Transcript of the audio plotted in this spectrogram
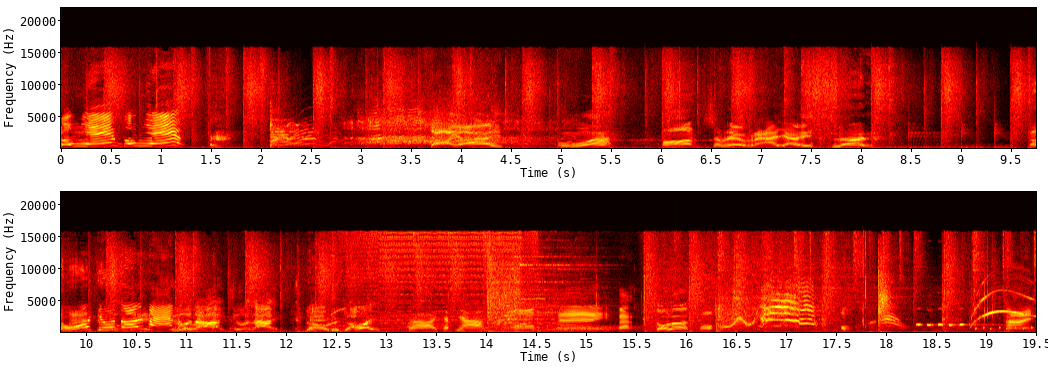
cùng nhịp cùng nhịp trời ơi! Ủa? Ủa? Sao rệu rã vậy? Lên! Ủa chưa tới mà chưa tới chưa tới. Rồi được rồi. Rồi chấp nhận. Đổ lên. Một. Một. Hai.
